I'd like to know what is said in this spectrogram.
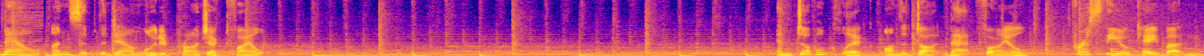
Now, unzip the downloaded project file and double-click on the .bat file. Press the OK button.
